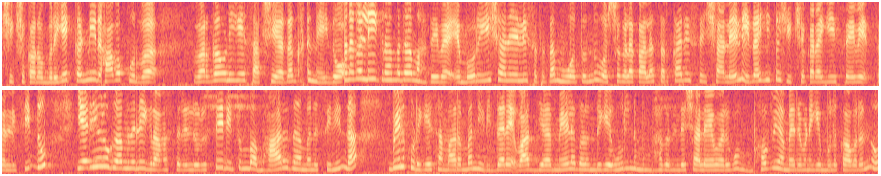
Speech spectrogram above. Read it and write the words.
ಶಿಕ್ಷಕರೊಬ್ಬರಿಗೆ ಕಣ್ಣೀರ ಭಾವಪೂರ್ವ ವರ್ಗಾವಣೆಗೆ ಸಾಕ್ಷಿಯಾದ ಘಟನೆ ಇದು. ಮನಗಳ್ಳಿ ಗ್ರಾಮದ ಮಹದೇವ ಎಂಬುವರು ಈ ಶಾಲೆಯಲ್ಲಿ ಸತತ ಮೂವತ್ತೊಂದು ವರ್ಷಗಳ ಕಾಲ ಸರ್ಕಾರಿ ಶಾಲೆಯಲ್ಲಿ ದೈಹಿಕ ಶಿಕ್ಷಕರಾಗಿ ಸೇವೆ ಸಲ್ಲಿಸಿದ್ದು ಯರಿಯೂರು ಗ್ರಾಮದಲ್ಲಿ ಗ್ರಾಮಸ್ಥರೆಲ್ಲರೂ ಸೇರಿ ತುಂಬಾ ಭಾರದ ಮನಸ್ಸಿನಿಂದ ಬೀಳ್ಕೊಡುಗೆ ಸಮಾರಂಭ ನೀಡಿದ್ದಾರೆ. ವಾದ್ಯ ಮೇಳಗಳೊಂದಿಗೆ ಊರಿನ ಮುಂಭಾಗದಿಂದ ಶಾಲೆಯವರೆಗೂ ಭವ್ಯ ಮೆರವಣಿಗೆ ಮೂಲಕ ಅವರನ್ನು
